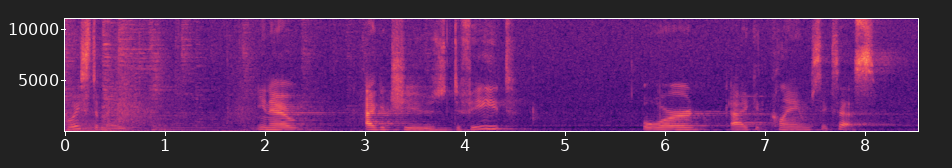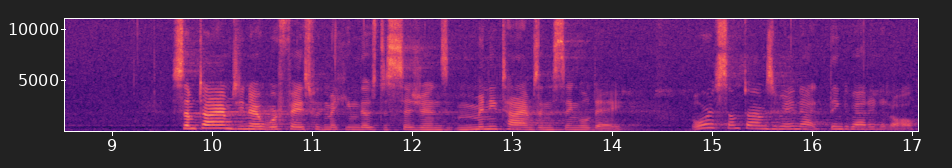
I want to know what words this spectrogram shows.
choice to make. You know, I could choose defeat, or I could claim success. Sometimes, you know, we're faced with making those decisions many times in a single day, or sometimes we may not think about it at all.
